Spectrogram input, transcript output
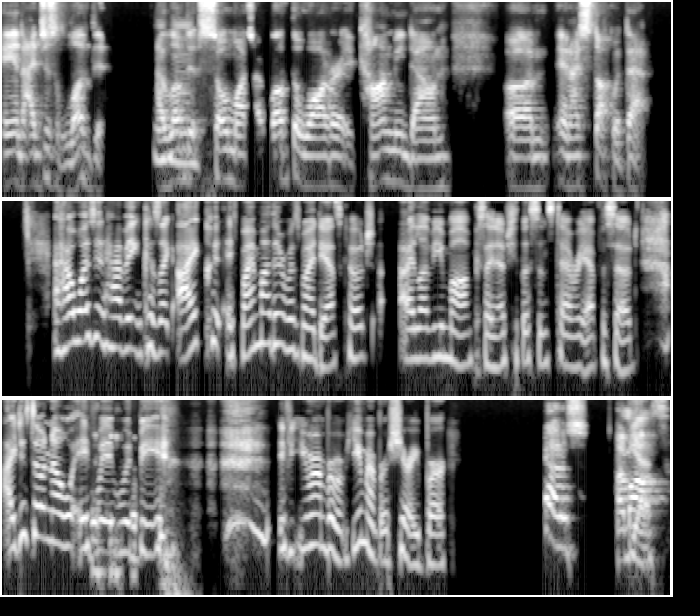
and I just loved it. Mm-hmm. I loved mm-hmm. it so much. I loved the water. It calmed me down, um, and I stuck with that. How was it having? Because like I could, if my mother was my dance coach, I love you, mom, because I know she listens to every episode. I just don't know if it would be. if you remember, you remember Sherry Burke. Yes. Hi, mom. Yes.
